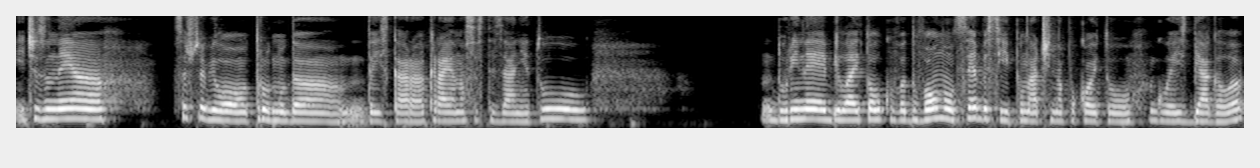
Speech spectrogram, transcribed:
и че за нея също е било трудно да, да изкара края на състезанието. Дори не е била и толкова доволна от себе си по начина по който го е избягала.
